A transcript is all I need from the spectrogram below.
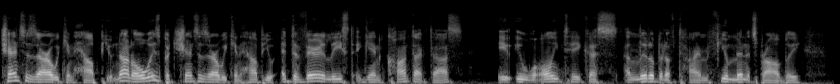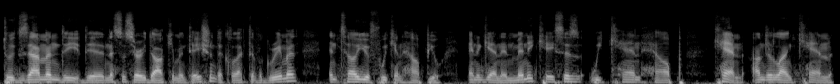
chances are we can help you. Not always, but chances are we can help you. At the very least, again, contact us. It, it will only take us a little bit of time, a few minutes probably, to examine the, the necessary documentation, the collective agreement, and tell you if we can help you. And again, in many cases, we can help, can, underline can,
